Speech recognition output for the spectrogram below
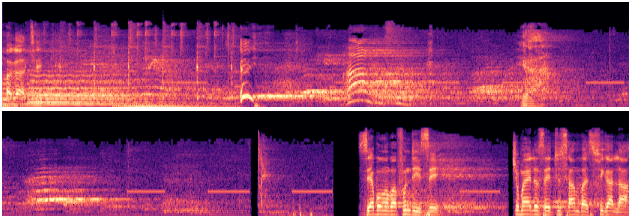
Wena waphakathi ya. Siyabonga abafundisi tshumayelo zethu sihamba sifika la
